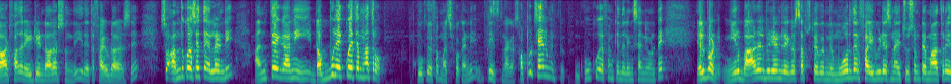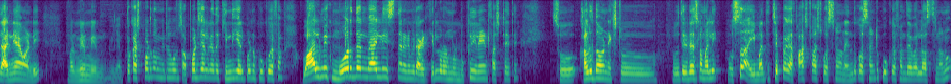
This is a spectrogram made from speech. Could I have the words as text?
Godfather eighteen dollars ఉంది ఇదైతే ఫైవ్ డాలర్సే. సో అందుకోసం అయితే వెళ్ళండి. అంతేగాని డబ్బులు ఎక్కువైతే మాత్రం కూకు ఎఫ్ఎం మర్చిపోకండి. ప్లీజ్ నాకు సపోర్ట్ చేయాలి మీరు. కూకు ఎఫ్ఎం కింద లింక్స్ అన్నీ ఉంటాయి. వెళ్ళిపోండి. మీరు బాడల్ బిర్యానీ రెగ్యులర్ సబ్స్క్రైబర్ మీరు మోర్ దెన్ ఫైవ్ వీడియోస్ నాకు చూసుంటే మాత్రం ఇది అన్యాయం అండి. మరి మీరు మీరు ఎంతో కష్టపడతాం. మీరు కొంచెం సపోర్ట్ చేయాలి కదా. కిందికి వెళ్ళిపోండి కూకు ఎఫ్ఎం. వాళ్ళు మీకు మోర్ దెన్ వాల్యూ ఇస్తున్నారండి. మీరు అక్కడికి వెళ్ళి రెండు మూడు బుక్లు తినేయండి ఫస్ట్ అయితే. సో కలుద్దాం నెక్స్ట్ టూ త్రీ డేస్లో మళ్ళీ. వస్తున్నా. ఈ మధ్య చెప్పే కదా ఫాస్ట్ ఫాస్ట్ వస్తున్నాను ఎందుకు వస్తున్నానంటే కూకు ఎఫ్ఎం దగ్గర వస్తున్నాను.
